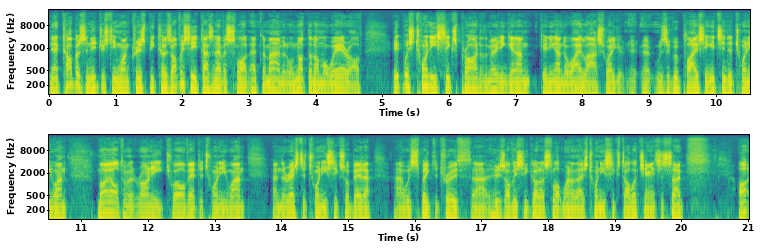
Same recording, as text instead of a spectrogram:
Now, Cobber's an interesting one, Chris, because obviously it doesn't have a slot at the moment, or not that I'm aware of. It was 26 prior to the meeting get un, getting underway last week. It, it, it, was a good placing. It's into 21. My ultimate Ronnie, 12 out to 21, and the rest at 26 or better uh, with Speak the Truth, uh, who's obviously got a slot one of those $26 chances. So, I,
